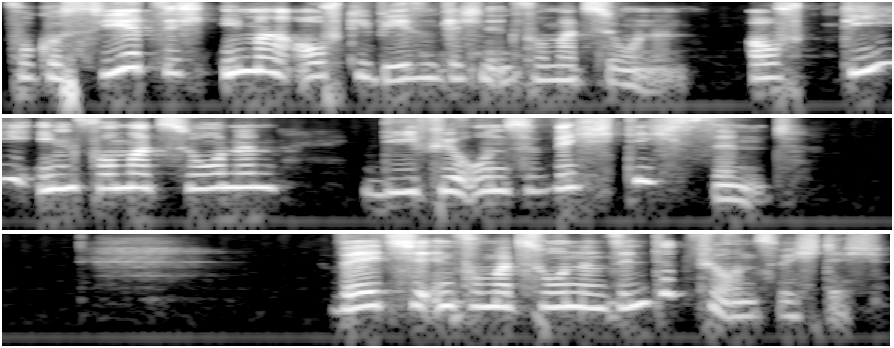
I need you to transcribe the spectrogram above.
fokussiert sich immer auf die wesentlichen Informationen, auf die Informationen, die für uns wichtig sind. Welche Informationen sind denn für uns wichtig?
